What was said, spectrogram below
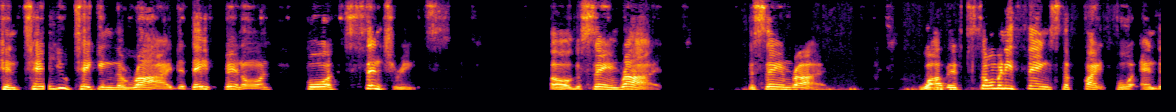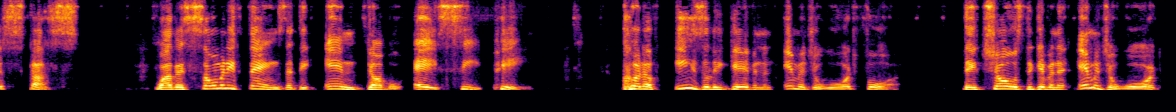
continue taking the ride that they've been on for centuries. Oh, the same ride, the same ride. While there's so many things to fight for and discuss, while there's so many things that the NAACP could have easily given an image award for, they chose to give an image award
